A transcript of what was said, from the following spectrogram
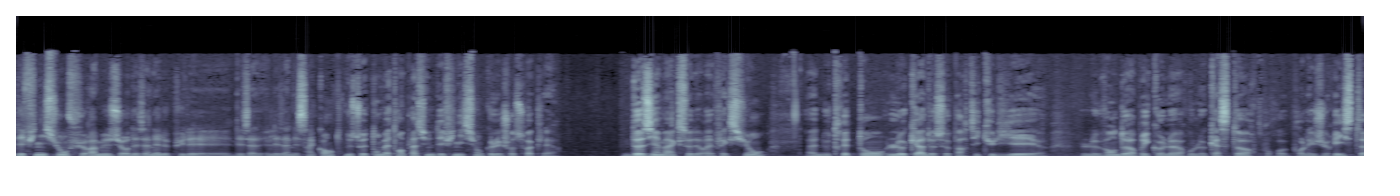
définition au fur et à mesure des années depuis les, les années 50. Nous souhaitons mettre en place une définition que les choses soient claires. Deuxième axe de réflexion, euh, nous traitons le cas de ce particulier, euh, le vendeur bricoleur ou le castor pour, euh, pour les juristes,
